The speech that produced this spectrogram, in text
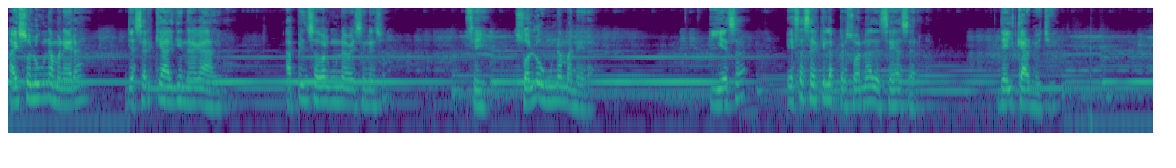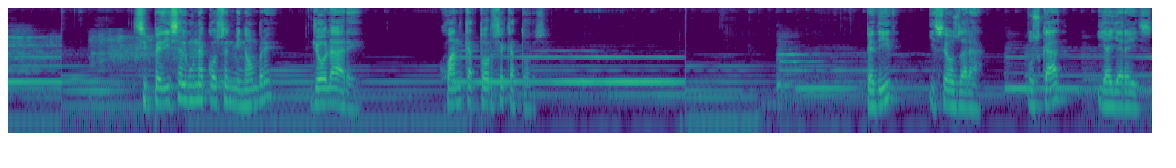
Hay solo una manera de hacer que alguien haga algo. ¿Ha pensado alguna vez en eso? Sí, solo una manera. Y esa es hacer que la persona desee hacerlo. Dale Carnegie. Si pedís alguna cosa en mi nombre, yo la haré. Juan 14, 14. Pedid y se os dará. Buscad y hallaréis.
